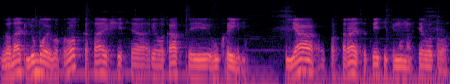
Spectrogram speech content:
задать любой вопрос, касающийся релокации в Украину. Я постараюсь ответить ему на все вопросы.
